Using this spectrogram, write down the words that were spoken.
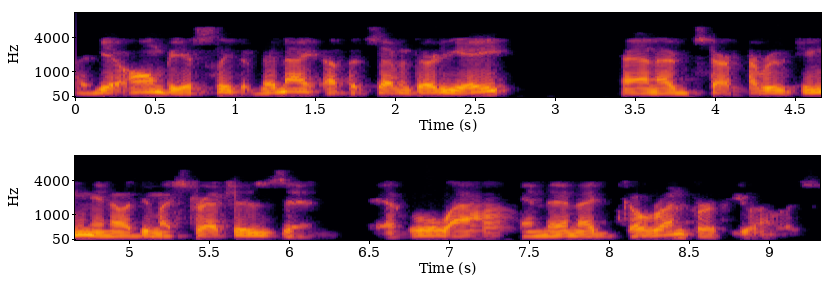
I'd get home, be asleep at midnight, up at 738 and I'd start my routine, you know, I'd do my stretches and, and roll out and then I'd go run for a few hours,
